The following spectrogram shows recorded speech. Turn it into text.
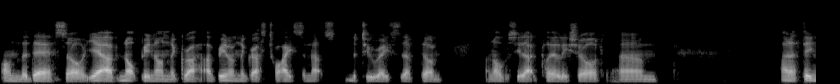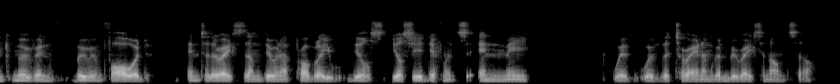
on the day. So yeah, I've not been on the grass. I've been on the grass twice, and that's the two races I've done, and obviously that clearly showed. Um, and I think moving moving forward into the races I'm doing, I probably you'll you'll see a difference in me with with the terrain I'm going to be racing on. So.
